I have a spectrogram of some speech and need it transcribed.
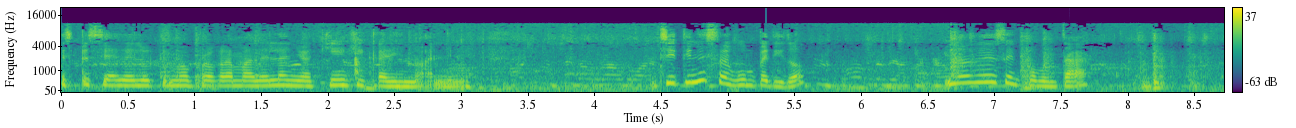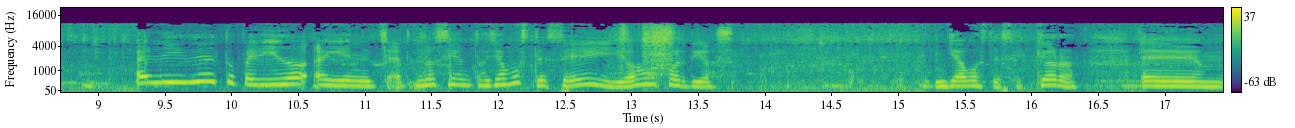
especial del último programa del año aquí en Hikari no Anime. Si tienes algún pedido, no dudes en comentar. El link de tu pedido ahí en el chat. Lo siento, ya bostecé y oh por Dios. Ya bostecé, qué horror. Eh,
